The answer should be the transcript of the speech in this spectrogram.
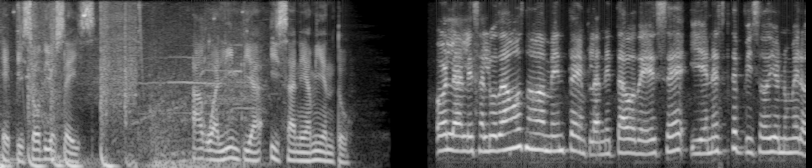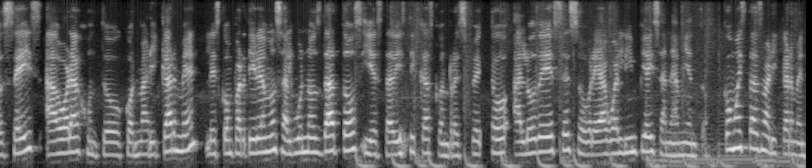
Episodio 6. Agua limpia y saneamiento. Hola, les saludamos nuevamente en Planeta ODS y en este episodio número 6, ahora junto con Mari Carmen, les compartiremos algunos datos y estadísticas con respecto al ODS sobre agua limpia y saneamiento. ¿Cómo estás, Mari Carmen?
